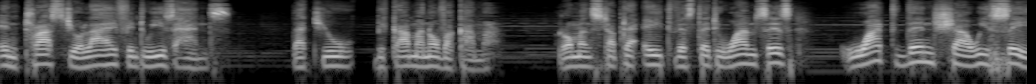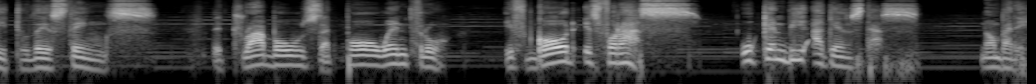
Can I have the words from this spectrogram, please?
entrust your life into His hands that you become an overcomer. Romans chapter 8, verse 31 says, What then shall we say to these things? The troubles that Paul went through. If God is for us, who can be against us? Nobody.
